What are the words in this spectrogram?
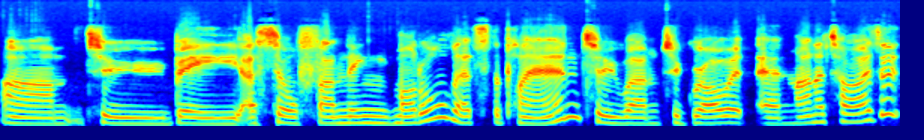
um, to be a self-funding model. That's the plan to um, to grow it and monetize it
